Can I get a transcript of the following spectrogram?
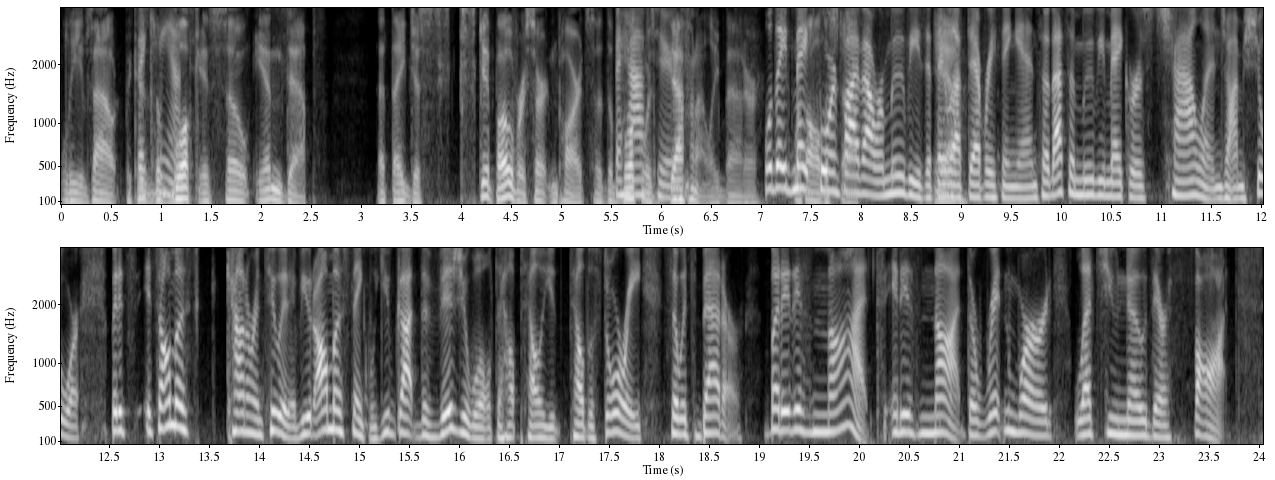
leaves out because the book is so in depth that they just skip over certain parts. So the They book was to. definitely better. Well, they'd make four and stuff. five hour movies if they Yeah. left everything in. So that's a movie maker's challenge, I'm sure. But it's it's almost counterintuitive. You'd almost think, well, you've got the visual to help tell you tell the story, so it's better. But it is not. It is not. The written word lets you know their thoughts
